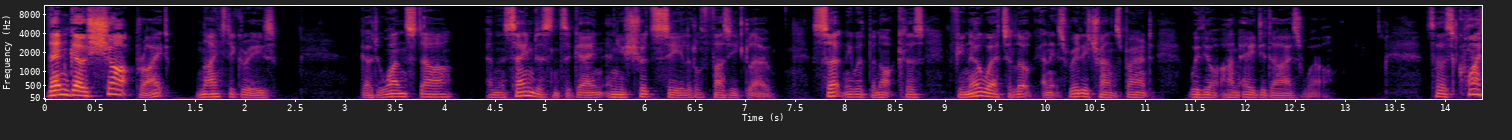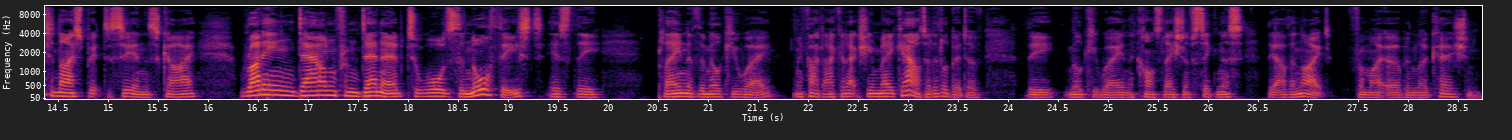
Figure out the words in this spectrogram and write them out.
then go sharp right, 90 degrees, go to one star, and the same distance again, and you should see a little fuzzy glow. Certainly with binoculars, if you know where to look and it's really transparent with your unaided eye as well. So there's quite a nice bit to see in the sky. Running down from Deneb towards the northeast is the plane of the Milky Way. In fact, I could actually make out a little bit of the Milky Way in the constellation of Cygnus the other night from my urban location.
